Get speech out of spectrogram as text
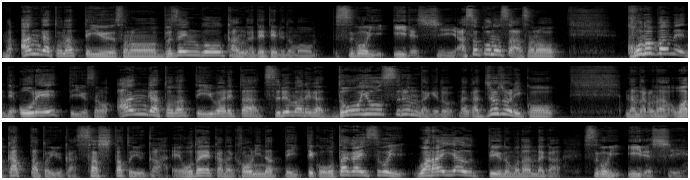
まあ、アンガとなっていう、その、無前後感が出てるのも、すごいいいですし、あそこのさ、その、この場面で俺っていう、その、アンガとなって言われた鶴丸が動揺するんだけど、なんか徐々にこう、なんだろうな、分かったというか、察したというか、え穏やかな顔になっていって、こう、お互いすごい笑い合うっていうのもなんだか、すごいいいですし、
